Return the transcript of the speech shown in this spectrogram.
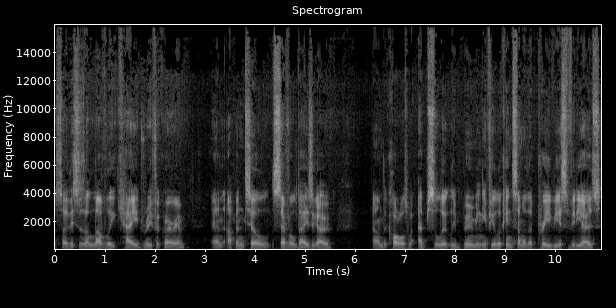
So this is a lovely cade reef aquarium, and up until several days ago, um, the corals were absolutely booming. If you look in some of the previous videos,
